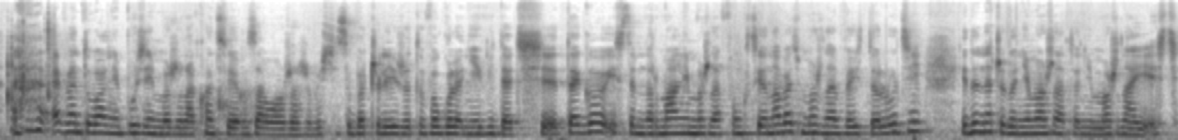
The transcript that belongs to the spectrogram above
Ewentualnie później może na końcu ją założę, żebyście zobaczyli, że to w ogóle nie widać tego i z tym normalnie można funkcjonować, można wyjść do ludzi. Jedyne czego nie można, to nie można jeść.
